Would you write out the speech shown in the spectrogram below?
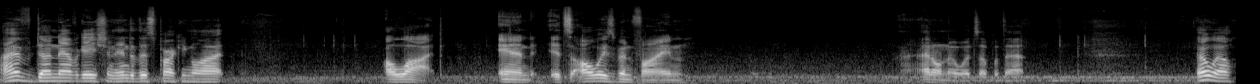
I've done navigation into this parking lot a lot and it's always been fine. I don't know what's up with that. Oh well.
